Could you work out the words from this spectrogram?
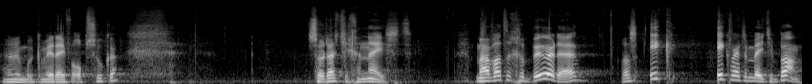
Nu moet ik hem weer even opzoeken. Zodat je geneest. Maar wat er gebeurde, was ik ik werd een beetje bang.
